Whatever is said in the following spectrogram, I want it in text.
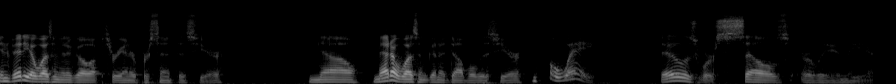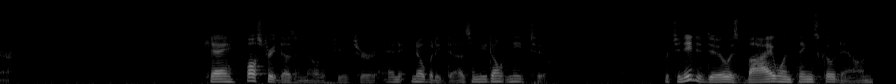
NVIDIA wasn't going to go up 300% this year. No. Meta wasn't going to double this year. No way. Those were sells early in the year. Okay? Wall Street doesn't know the future, and it, nobody does, and you don't need to. What you need to do is buy when things go down.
